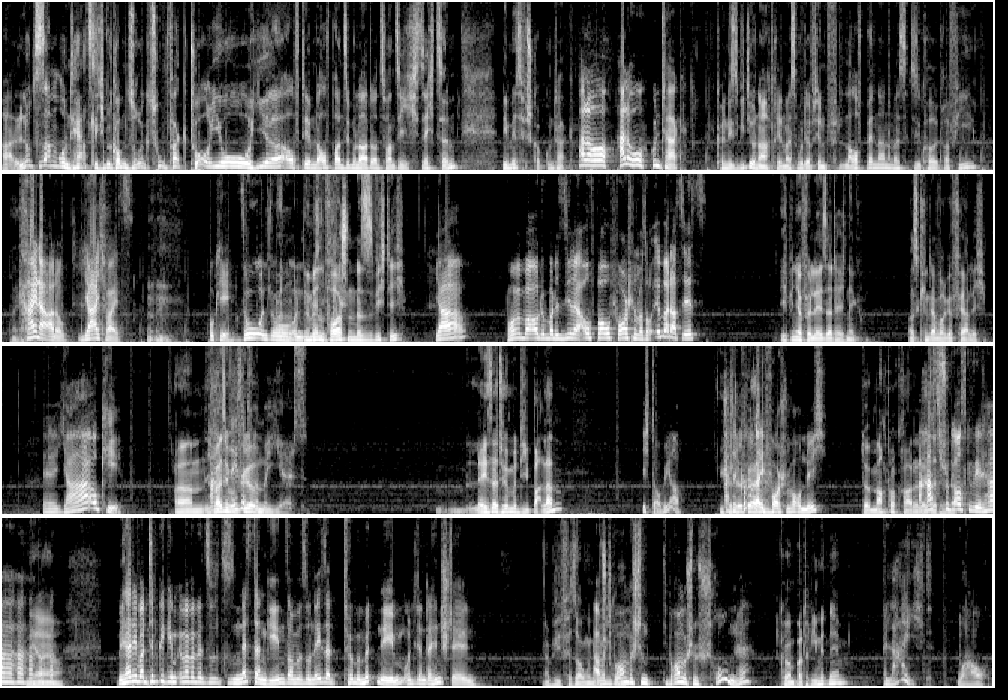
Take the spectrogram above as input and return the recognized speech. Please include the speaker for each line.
Speaker 1: Hallo zusammen und herzlich willkommen zurück zu Factorio hier auf dem Laufbahnsimulator 2016. Neben mir ist Fischkopf, guten Tag.
Speaker 2: Hallo, hallo, guten Tag.
Speaker 1: Wir können dieses Video nachdrehen, weißt du, wo die auf den Laufbändern, weißt du, diese Choreografie?
Speaker 2: Naja. Keine Ahnung. Ja, ich weiß. Okay, so und so
Speaker 1: ähm,
Speaker 2: und.
Speaker 1: Wir müssen fertig. forschen, das ist wichtig.
Speaker 2: Ja, wollen wir mal automatisierter Aufbau forschen, was auch immer das ist?
Speaker 1: Ich bin ja für Lasertechnik. Das klingt einfach gefährlich.
Speaker 2: Äh, ja, okay.
Speaker 1: Ähm, ich Ach, weiß nicht, wofür. Lasertürme, yes. Lasertürme, die ballern?
Speaker 2: Ich glaube ja. Ich Ach, da können wir gar nicht forschen, warum nicht?
Speaker 1: Der macht doch gerade
Speaker 2: Ach, hast du schon ausgewählt? ja, ja. Mir hat jemand einen Tipp gegeben, immer wenn wir zu, zu Nestern gehen, sollen wir so Lasertürme mitnehmen und die dann dahin stellen.
Speaker 1: Aber wie versorgen wir die
Speaker 2: Aber die brauchen bestimmt, die brauchen bestimmt Strom, ne?
Speaker 1: Können wir eine Batterie mitnehmen?
Speaker 2: Vielleicht. Wow.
